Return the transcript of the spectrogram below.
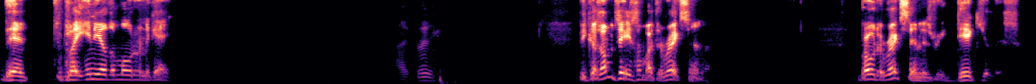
than to play any other mode in the game. I agree. Because I'm gonna tell you something about the rec center. Bro, the rec center is ridiculous.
